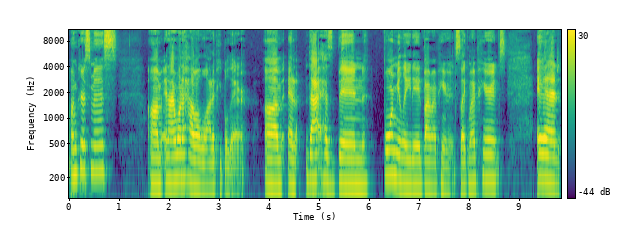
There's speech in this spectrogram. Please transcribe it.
on Christmas um, and I want to have a lot of people there. Um, and that has been formulated by my parents. Like my parents, and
